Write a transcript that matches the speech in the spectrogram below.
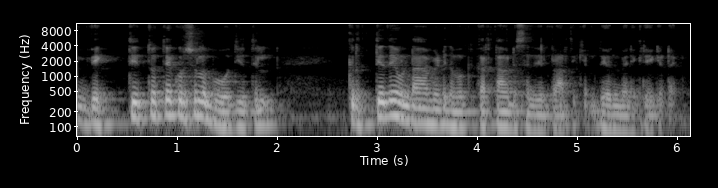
വ്യക്തിത്വത്തെക്കുറിച്ചുള്ള ബോധ്യത്തിൽ കൃത്യത ഉണ്ടാകാൻ വേണ്ടി നമുക്ക് കർത്താവിന്റെ സന്നിധിയിൽ പ്രാർത്ഥിക്കാം. ദൈവം അനുഗ്രഹിക്കട്ടെ.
